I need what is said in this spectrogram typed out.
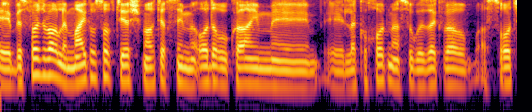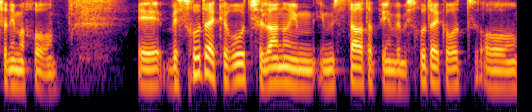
בסופו של דבר למייקרוסופט יש מערכת יחסים מאוד ארוכה עם לקוחות מהסוג הזה כבר עשרות שנים אחורה. אה, בזכות ההיכרות שלנו עם, עם סטארט-אפים ובזכות ההיכרות, או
